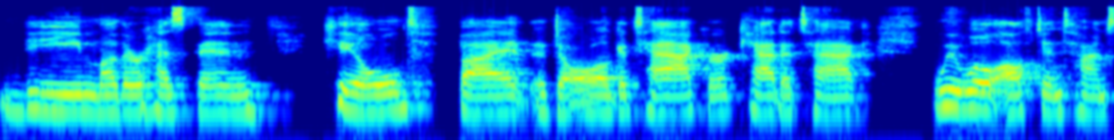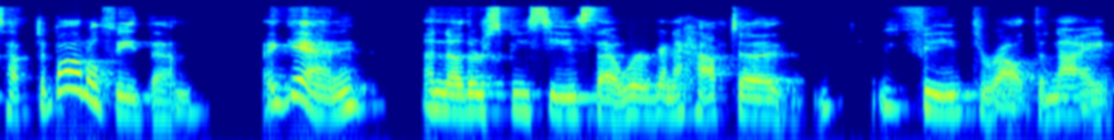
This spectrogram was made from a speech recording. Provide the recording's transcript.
the mother has been killed by a dog attack or a cat attack, we will oftentimes have to bottle feed them. Again, another species that we're going to have to feed throughout the night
